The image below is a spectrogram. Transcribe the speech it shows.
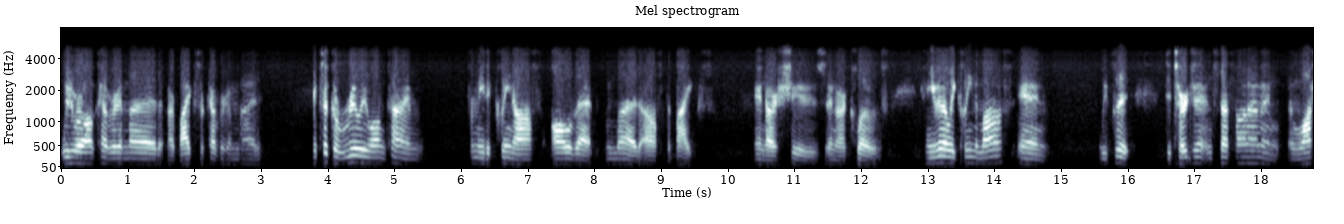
we were all covered in mud. Our bikes were covered in mud. It took a really long time for me to clean off all of that mud off the bikes and our shoes and our clothes even though we clean them off and we put detergent and stuff on them and, and wash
